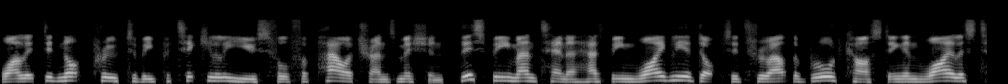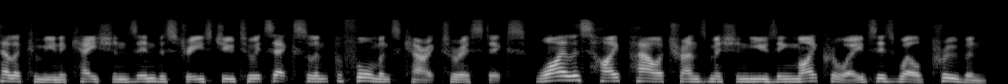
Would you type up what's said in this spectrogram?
While it did not prove to be particularly useful for power transmission, this beam antenna has been widely adopted throughout the broadcasting and wireless telecommunications industries due to its excellent performance characteristics. Wireless high power transmission using microwaves is well proven.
